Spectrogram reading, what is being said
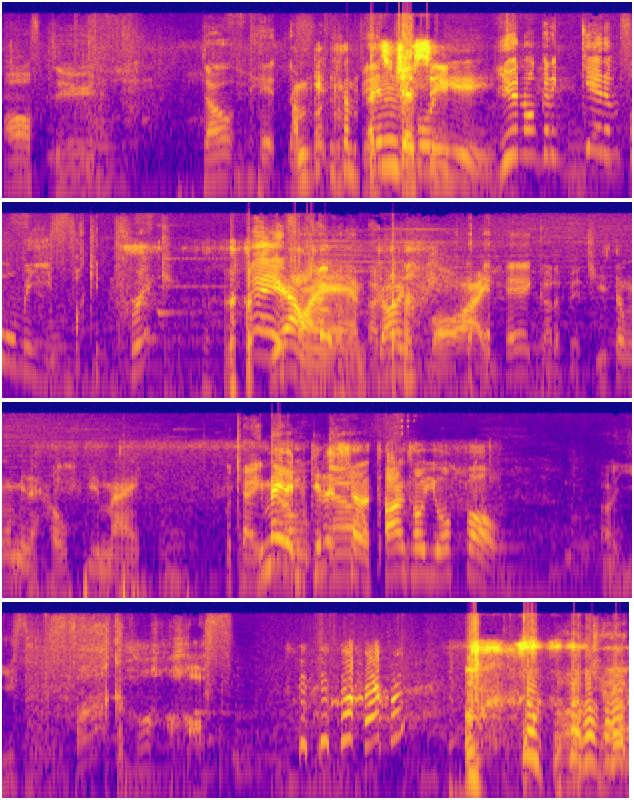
off, dude. Don't hit the I'm getting some fucking bins That's for you. You're not gonna get them for me, you fucking prick. Hey, Yeah, I am. got. Don't lie. Hey, got a bitch. You just don't want me to help you, mate. Okay, You made now, him get it now, shut a time. It's all your fault. Oh, you fuck off. okay.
